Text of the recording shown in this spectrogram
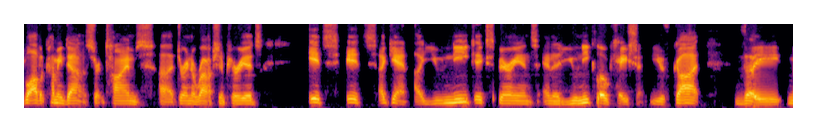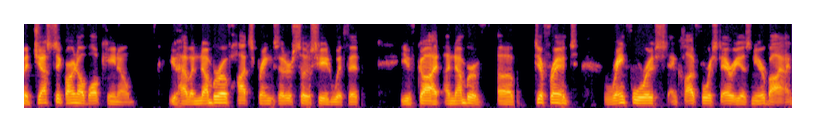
lava coming down at certain times uh, during eruption periods. It's it's again a unique experience and a unique location. You've got the majestic Arenal volcano, you have a number of hot springs that are associated with it. You've got a number of, different rainforest and cloud forest areas nearby.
